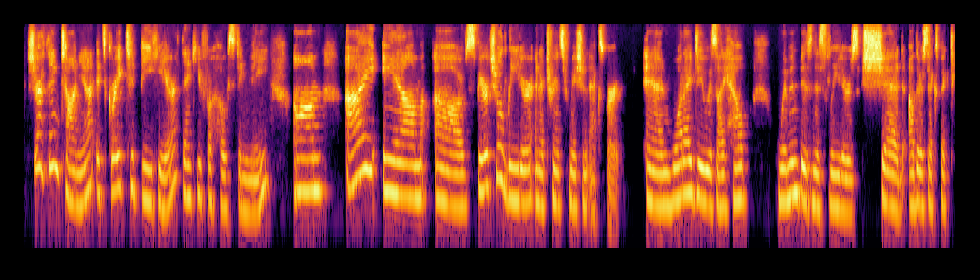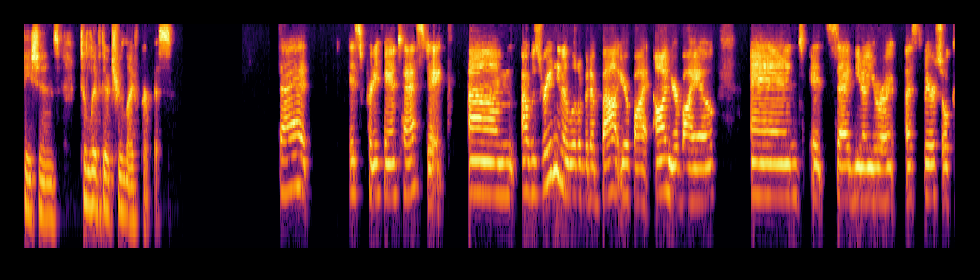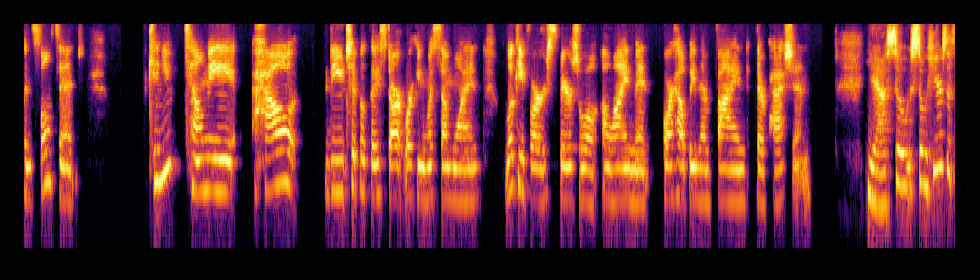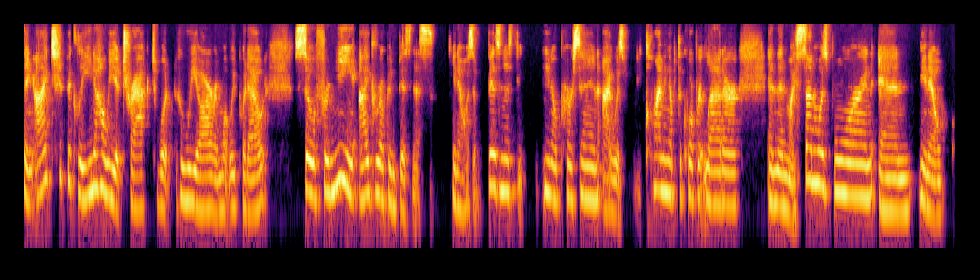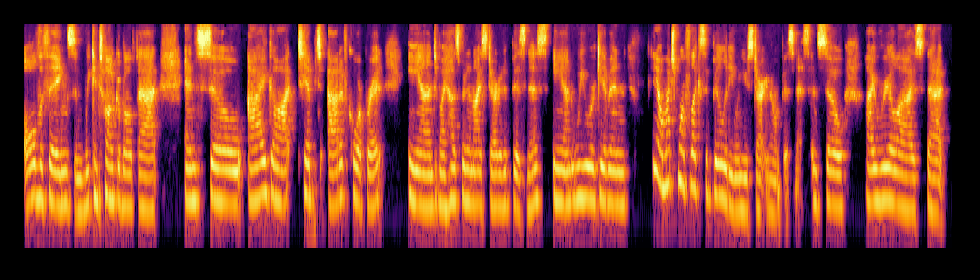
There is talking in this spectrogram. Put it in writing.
Sure thing, Tanya. It's great to be here. Thank you for hosting me. Um, I am a spiritual leader and a transformation expert. And what I do is I help women business leaders shed others' expectations to live their true life purpose. That is pretty fantastic. Um, I was reading a little bit about your bio on your bio, and it said, you know, you're a, a spiritual consultant. Can you tell me how do you typically start working with someone looking for spiritual alignment or helping them find their passion? Yeah, so so here's the thing. I typically, you know how we attract what who we are and what we put out. So for me, I grew up in business you know, as a business, you know, person, I was climbing up the corporate ladder, and then my son was born, and you know, all the things, and we can talk about that. And so I got tipped out of corporate, and my husband and I started a business, and we were given you know much more flexibility when you start your own business and so i realized that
